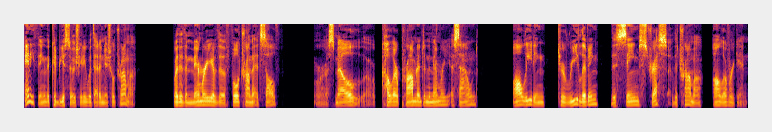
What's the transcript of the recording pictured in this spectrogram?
anything that could be associated with that initial trauma. Whether the memory of the full trauma itself, or a smell or color prominent in the memory, a sound, all leading to reliving the same stress of the trauma all over again.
